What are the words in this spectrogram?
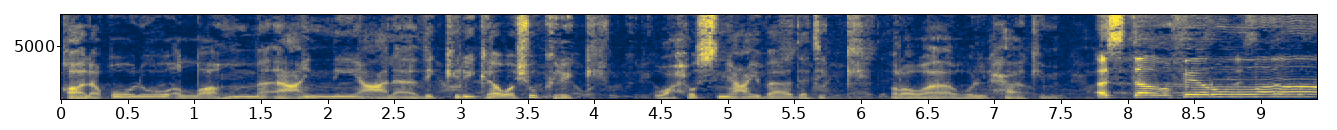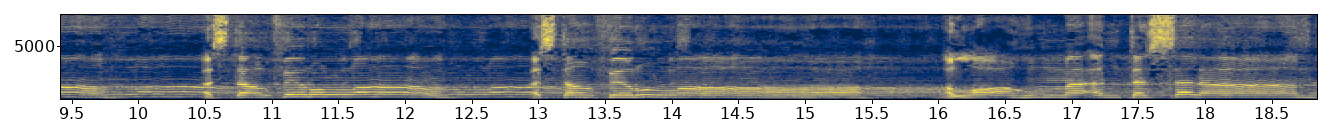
قال قولوا اللهم أعني على ذكرك وشكرك وحسن عبادتك. رواه الحاكم. أستغفر الله أستغفر الله أستغفر الله. اللهم أنت السلام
